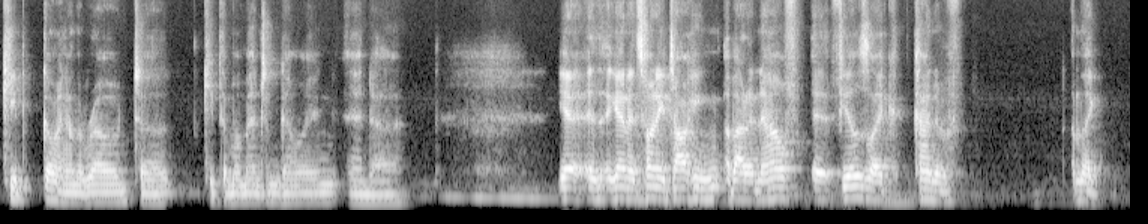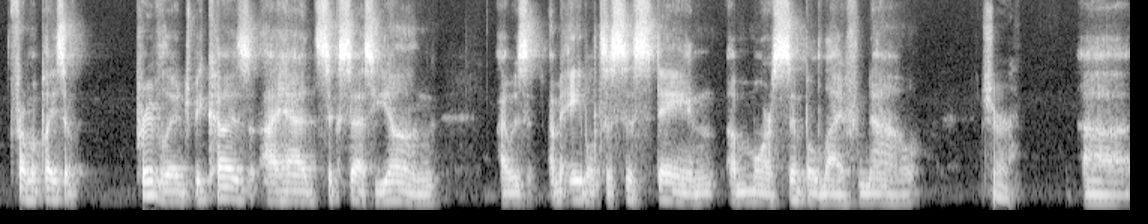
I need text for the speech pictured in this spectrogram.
keep going on the road to keep the momentum going. And uh yeah again it's funny talking about it now it feels like kind of i'm like from a place of privilege because i had success young i was i'm able to sustain a more simple life now. Sure. uh,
